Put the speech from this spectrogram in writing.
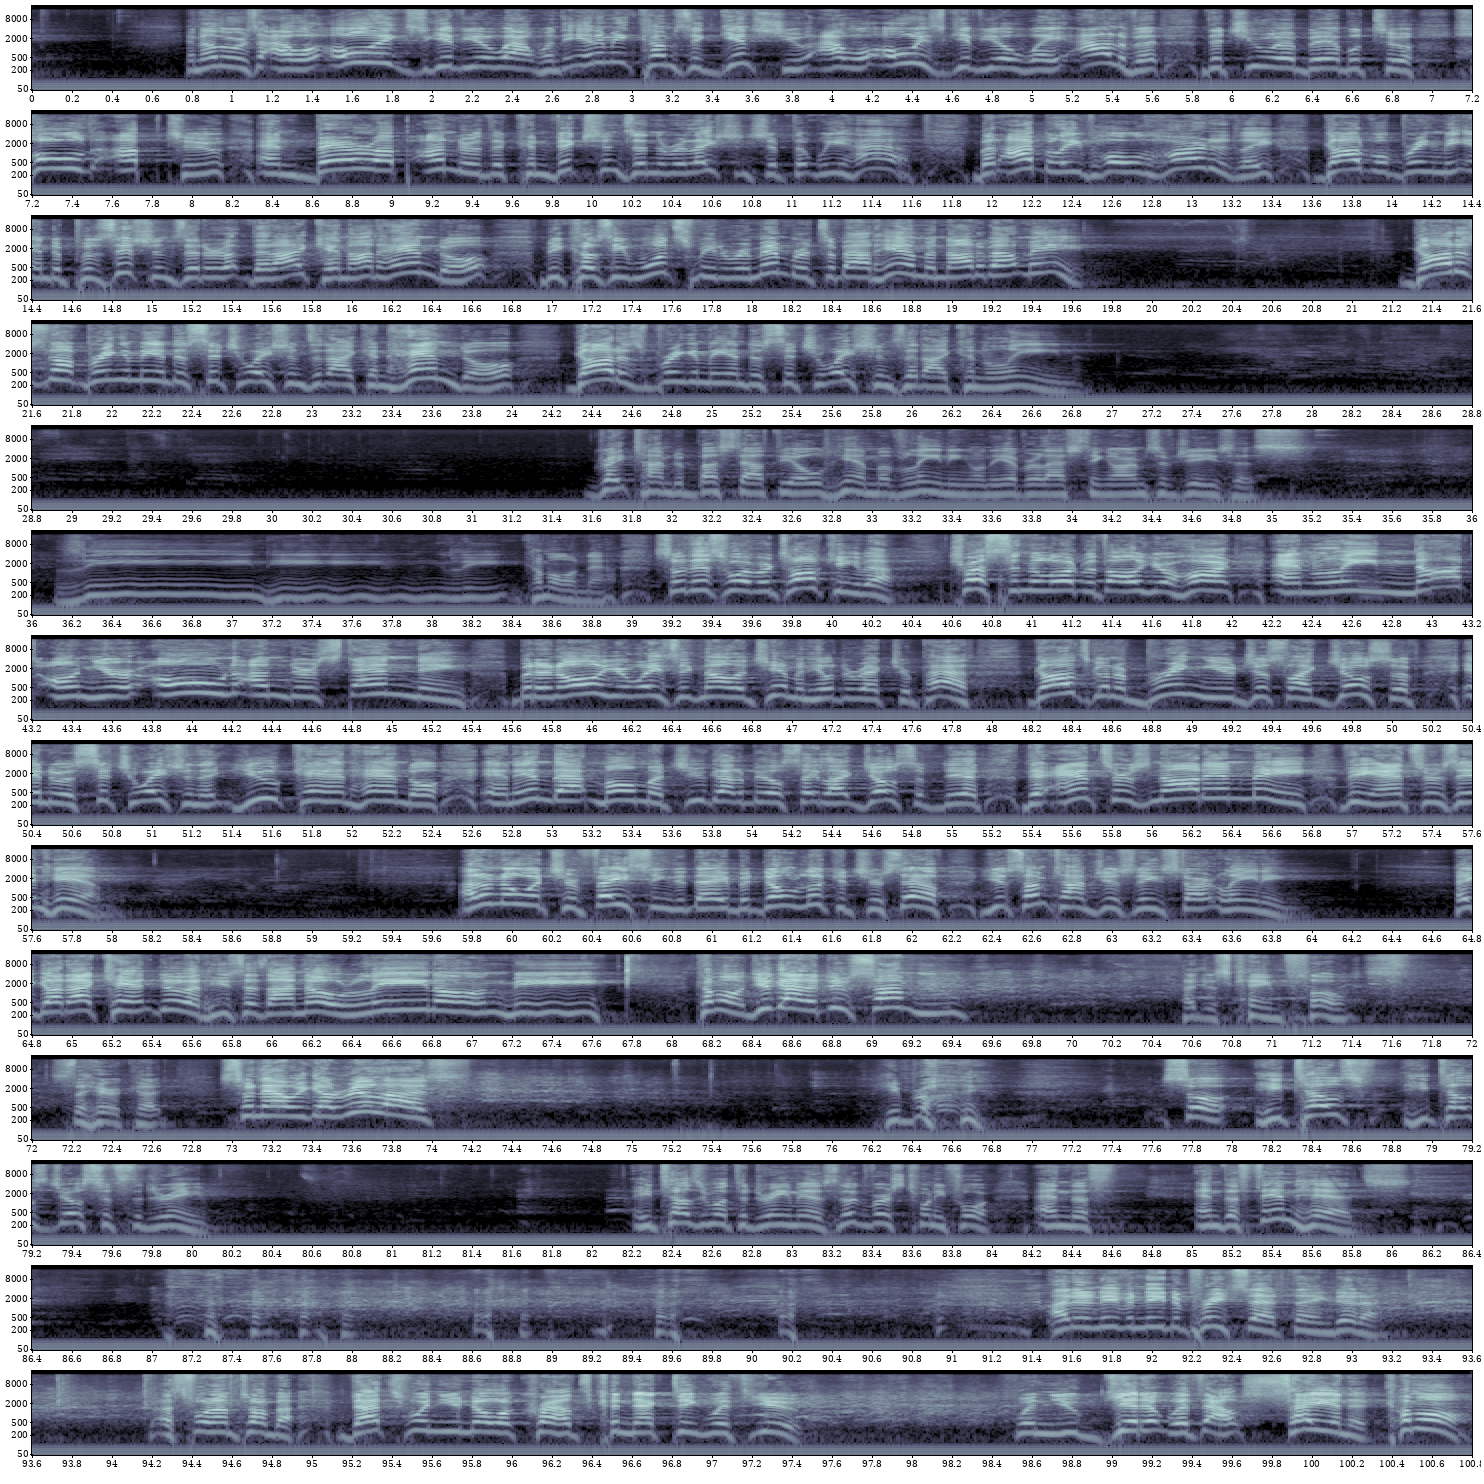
In other words, I will always give you a way out. When the enemy comes against you, I will always give you a way out of it that you will be able to hold up to and bear up under the convictions and the relationship that we have. But I believe wholeheartedly God will bring me into positions that, are, that I cannot handle because He wants me to remember it's about Him and not about me. God is not bringing me into situations that I can handle, God is bringing me into situations that I can lean. Great time to bust out the old hymn of leaning on the everlasting arms of Jesus. Leaning, lean. Come on now. So, this is what we're talking about. Trust in the Lord with all your heart and lean not on your own understanding, but in all your ways acknowledge Him and He'll direct your path. God's going to bring you, just like Joseph, into a situation that you can't handle. And in that moment, you got to be able to say, like Joseph did, the answer's not in me, the answer's in Him. I don't know what you're facing today, but don't look at yourself. You sometimes just need to start leaning. Hey, God, I can't do it. He says, I know, lean on me. Come on, you got to do something. I just came slow. It's the haircut. So now we got to realize he brought him. So he tells, he tells Joseph the dream. He tells him what the dream is. Look verse 24. And the, and the thin heads. I didn't even need to preach that thing, did I? That's what I'm talking about. That's when you know a crowd's connecting with you. When you get it without saying it. Come on.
